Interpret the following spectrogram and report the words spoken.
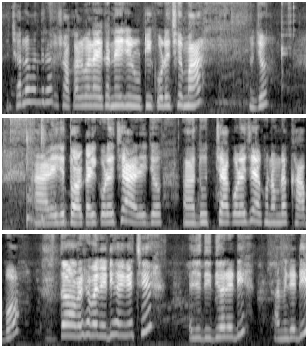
তো চলো বন্ধুরা সকালবেলা এখানে এই যে রুটি করেছে মা যে। আর এই যে তরকারি করেছে আর এই যে দুধ চা করেছে এখন আমরা খাব। তো আমরা সবাই রেডি হয়ে গেছি। এই যে দিদিও রেডি আমি রেডি।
